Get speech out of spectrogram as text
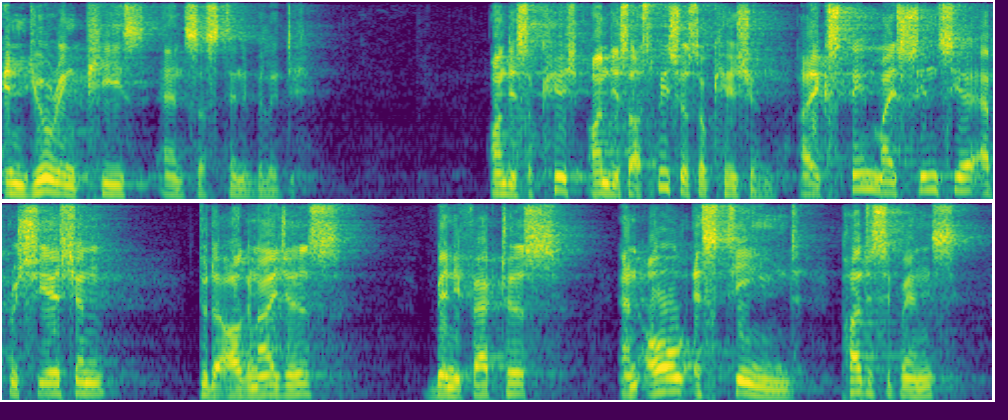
enduring peace and sustainability. On this, occasion, on this auspicious occasion, I extend my sincere appreciation to the organizers, benefactors, and all esteemed participants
